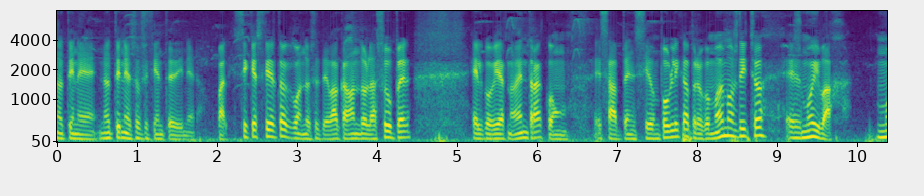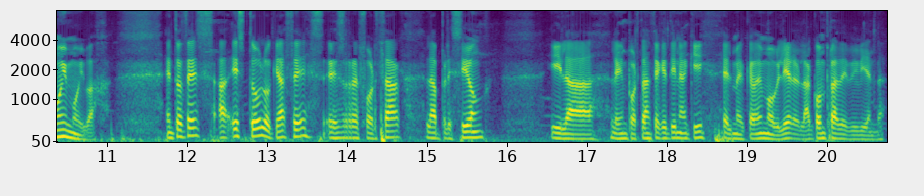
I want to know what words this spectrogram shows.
no tiene no tiene suficiente dinero. Vale sí que es cierto que cuando se te va acabando la super el gobierno entra con esa pensión pública, pero como hemos dicho, es muy baja, muy, muy baja. Entonces, esto lo que hace es, reforzar la presión y la, importancia que tiene aquí el mercado inmobiliario, la compra de vivienda.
